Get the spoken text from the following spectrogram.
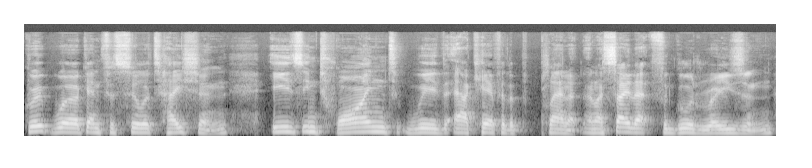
group work and facilitation is entwined with our care for the planet. And I say that for good reason.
